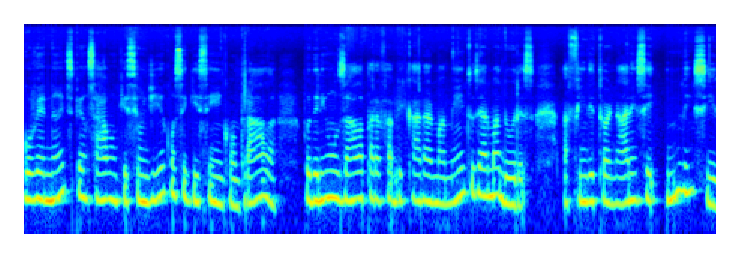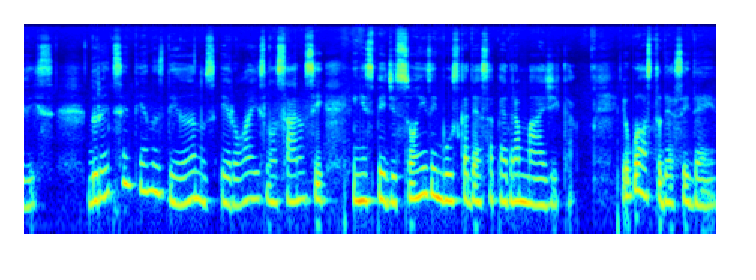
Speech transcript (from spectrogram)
Governantes pensavam que se um dia conseguissem encontrá-la, poderiam usá-la para fabricar armamentos e armaduras, a fim de tornarem-se invencíveis. Durante centenas de anos, heróis lançaram-se em expedições em busca dessa pedra mágica. Eu gosto dessa ideia,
